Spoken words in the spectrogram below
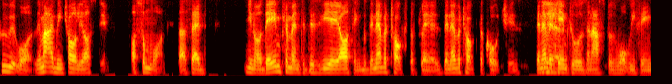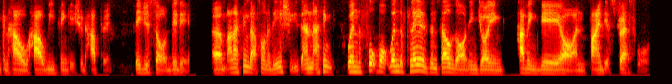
who it was. It might have been Charlie Austin or someone that said, you know, they implemented this VAR thing, but they never talked to the players. They never talked to the coaches. They never Yeah. came to us and asked us what we think and how how we think it should happen. They just sort of did it. Um, and I think that's one of the issues. And I think when the football, when the players themselves aren't enjoying having VAR and find it stressful,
